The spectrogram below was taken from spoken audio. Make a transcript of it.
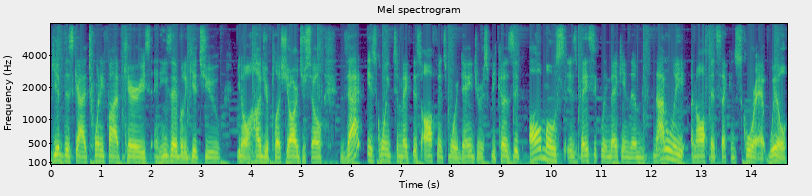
give this guy 25 carries and he's able to get you you know 100 plus yards or so that is going to make this offense more dangerous because it almost is basically making them not only an offense that can score at will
